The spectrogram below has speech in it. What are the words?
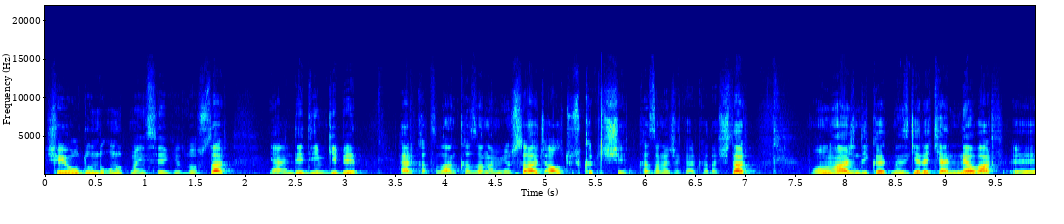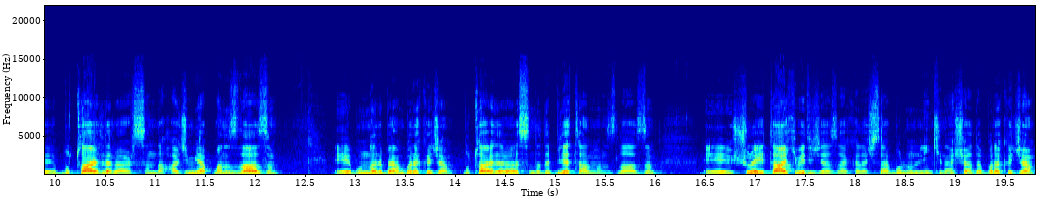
şey olduğunu unutmayın sevgili dostlar. Yani dediğim gibi her katılan kazanamıyor. Sadece 640 kişi kazanacak arkadaşlar. Onun haricinde dikkat etmeniz gereken ne var? E, bu tarihler arasında hacim yapmanız lazım. E, bunları ben bırakacağım. Bu tarihler arasında da bilet almanız lazım. E, şurayı takip edeceğiz arkadaşlar. Bunun linkini aşağıda bırakacağım.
